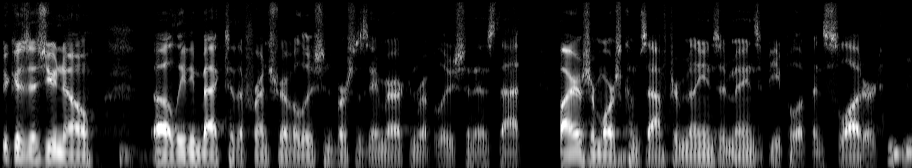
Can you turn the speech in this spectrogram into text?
Because as you know, uh, leading back to the French Revolution versus the American Revolution, is that buyer's remorse comes after millions and millions of people have been slaughtered, mm-hmm.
